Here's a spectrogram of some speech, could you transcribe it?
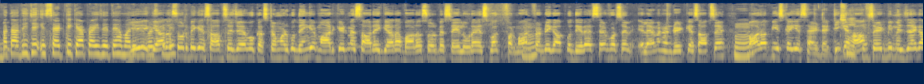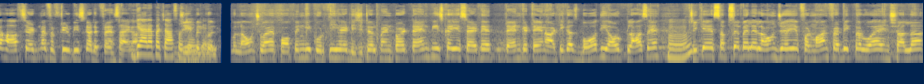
बता दीजिए इस सेट के क्या प्राइस देते हैं हमारे ग्यारह सौ रुपए के हिसाब से जो है वो कस्टमर को देंगे। मार्केट में सारे ग्यारह बारह सौ रुपए सेल हो रहा है इस वक्त। फरमान फेब्रिक फैब्रिक आपको दे रहा है सिर्फ़ और सिर्फ़ इलेवन हंड्रेड के हिसाब से। बारह पीस का ये सेट है ठीक है? हाफ़ सेट भी मिल जाएगा हाफ़ सेट में फिफ्टी रुपीज़ का डिफरेंस आएगा। ग्यारह पचास जी बिल्कुल। वो लॉन्च हुआ है पॉपिन की कुर्ती है डिजिटल प्रिंट पर टेन पीस का ये सेट है टेन के टेन आर्टिकल्स बहुत ही आउट क्लास है। हम्म। ठीक है सबसे पहले लॉन्च जो है ये फरमान फैब्रिक पर हुआ है इनशाला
